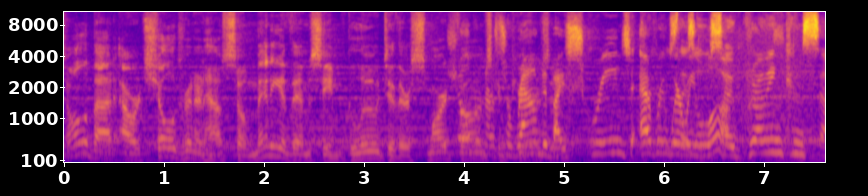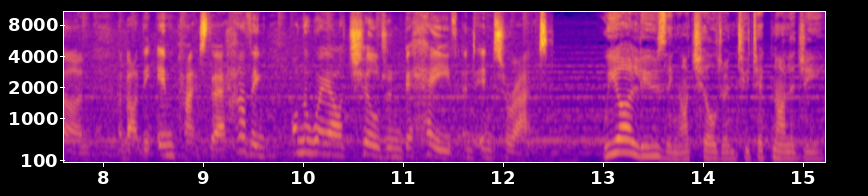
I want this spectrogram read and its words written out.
It's all about our children and how so many of them seem glued to their smartphones. Children are surrounded by screens everywhere There's we look. also growing concern about the impact they're having on the way our children behave and interact. We are losing our children to technology.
